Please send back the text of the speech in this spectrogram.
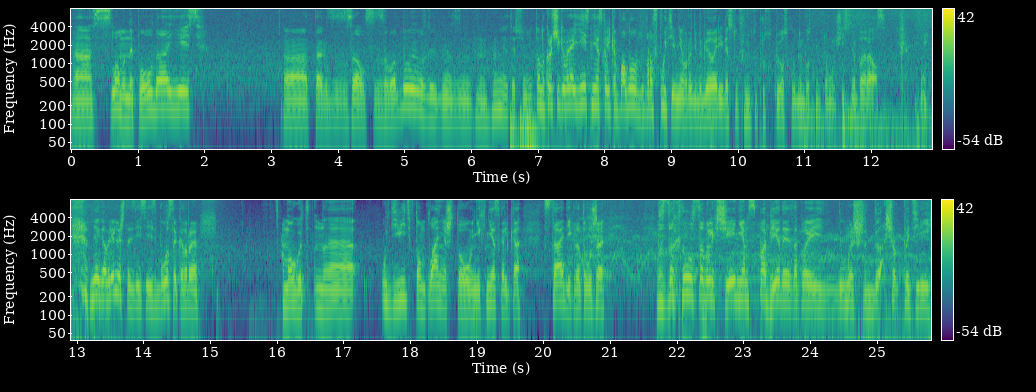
А, сломанный пол, да, есть. А, так, зал за водой. Это все не то. Ну, короче говоря, есть несколько полов в распутье, мне вроде бы говорили. Слушай, ну ты просто превосходный босс, мне прям очень сильно понравился. Мне говорили, что здесь есть боссы, которые могут э, удивить в том плане, что у них несколько стадий, когда ты уже вздохнул с облегчением, с победой, такой думаешь, да, черт потери,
